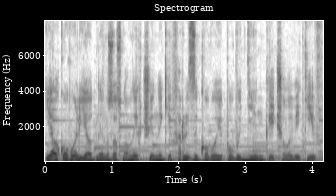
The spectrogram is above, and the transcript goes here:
І алкоголь є одним з основних чинників ризикової поведінки чоловіків.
